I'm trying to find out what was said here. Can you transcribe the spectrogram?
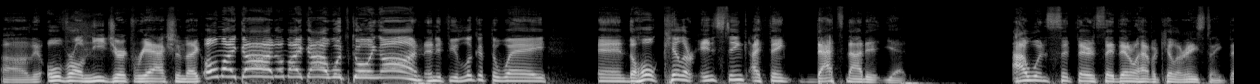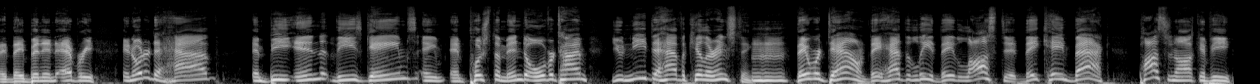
uh, the overall knee jerk reaction, like, oh my God, oh my God, what's going on? And if you look at the way and the whole killer instinct, I think that's not it yet. I wouldn't sit there and say they don't have a killer instinct. They, they've been in every, in order to have and be in these games and, and push them into overtime, you need to have a killer instinct. They were down. They had the lead. They lost it. They came back. Pastrnak, if he,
